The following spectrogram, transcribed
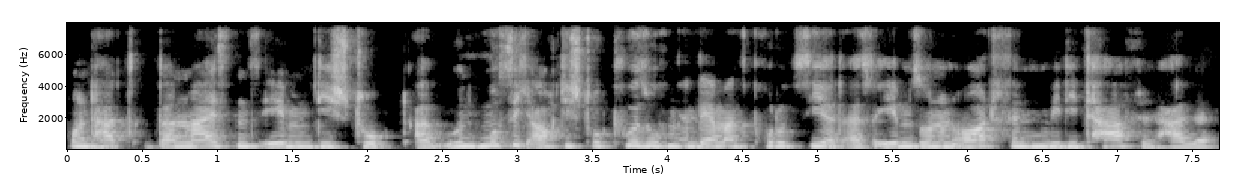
und hat dann meistens eben die Struktur äh, und muss sich auch die Struktur suchen, in der man es produziert. Also eben so einen Ort finden wie die Tafelhalle.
